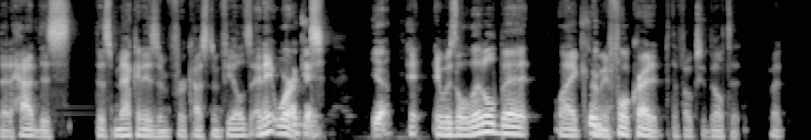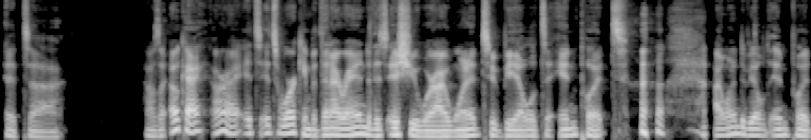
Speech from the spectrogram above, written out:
that had this this mechanism for custom fields, and it worked. Okay. Yeah, it, it was a little bit like so, I mean, full credit to the folks who built it, but it uh, I was like, okay, all right, it's it's working. But then I ran into this issue where I wanted to be able to input, I wanted to be able to input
